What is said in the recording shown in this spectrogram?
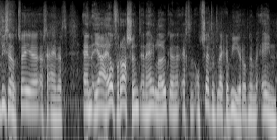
die zijn op twee eh, geëindigd. En ja, heel verrassend en heel leuk. En echt een ontzettend lekker bier. Op nummer 1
